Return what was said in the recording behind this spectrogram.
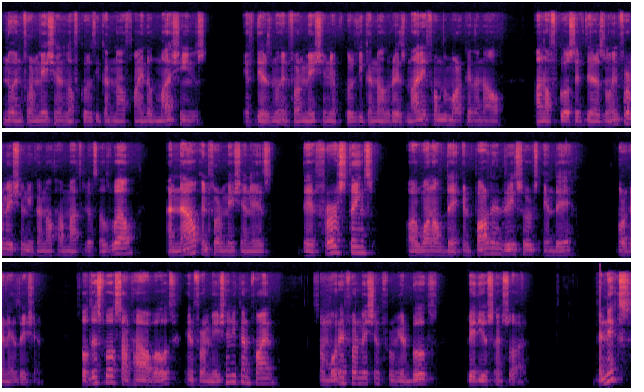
no information, of course, you cannot find out machines. If there's no information, of course, you cannot raise money from the market and all. And of course, if there is no information, you cannot have materials as well. And now information is the first things or one of the important resource in the organization. So this was somehow about information. You can find some more information from your books, videos, and so on. The next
